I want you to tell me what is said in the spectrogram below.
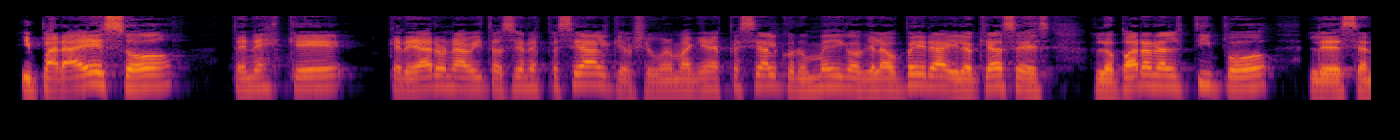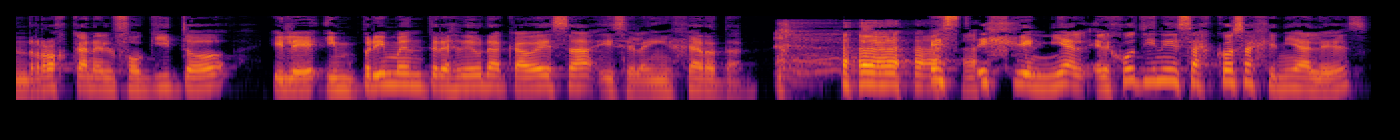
y para eso tenés que crear una habitación especial que lleva una máquina especial con un médico que la opera y lo que hace es lo paran al tipo, le desenroscan el foquito y le imprimen 3D una cabeza y se la injertan. Es, es genial. El juego tiene esas cosas geniales.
